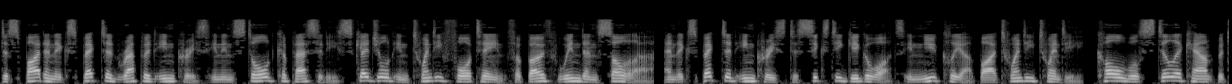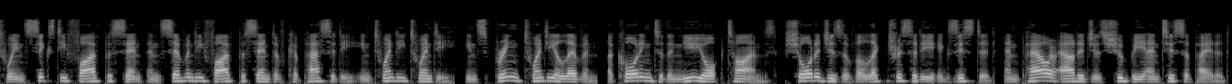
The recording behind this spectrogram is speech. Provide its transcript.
despite an expected rapid increase in installed capacity scheduled in 2014 for both wind and solar, and expected increase to 60 gigawatts in nuclear by 2020, coal will still account between 65% and 75% of capacity in 2020. In spring 2011, according to the New York Times, shortages of electricity existed, and power outages should be anticipated.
